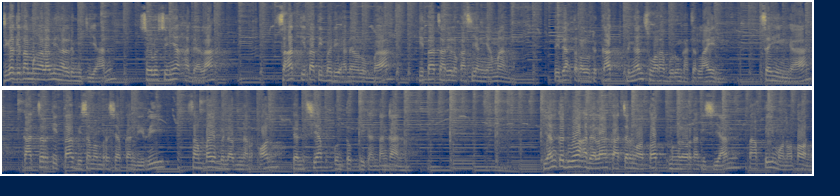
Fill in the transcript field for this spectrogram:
Jika kita mengalami hal demikian, solusinya adalah saat kita tiba di arena lomba, kita cari lokasi yang nyaman, tidak terlalu dekat dengan suara burung kacer lain, sehingga kacer kita bisa mempersiapkan diri sampai benar-benar on dan siap untuk digantangkan. Yang kedua adalah kacer ngotot mengeluarkan isian tapi monoton.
